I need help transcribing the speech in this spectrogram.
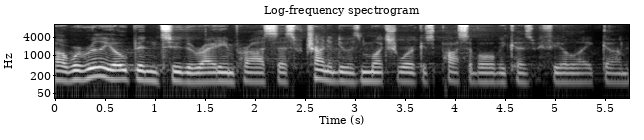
uh, we're really open to the writing process. We're trying to do as much work as possible because we feel like um,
